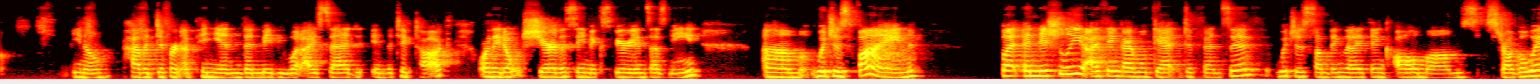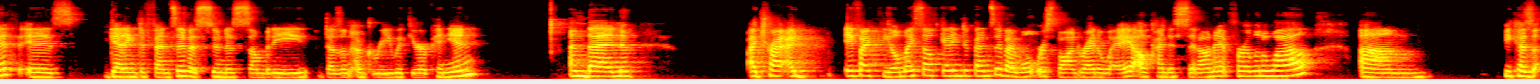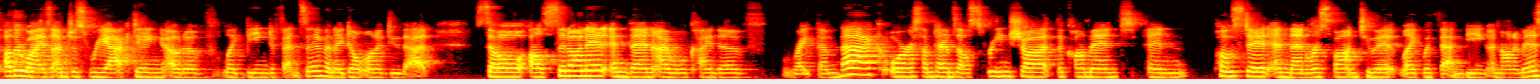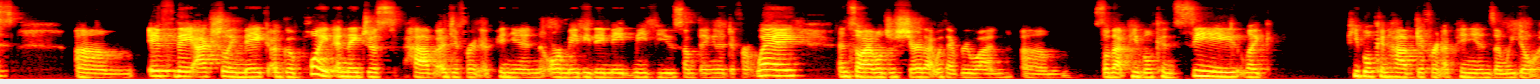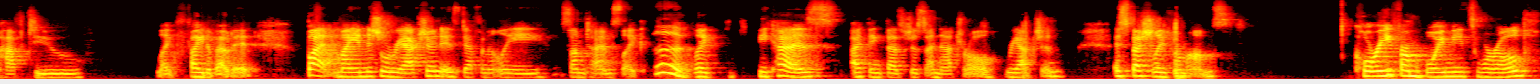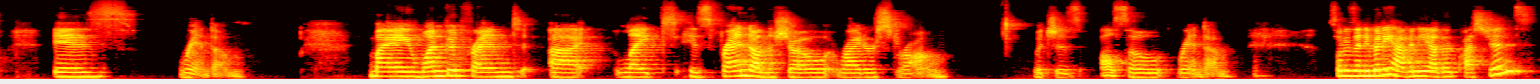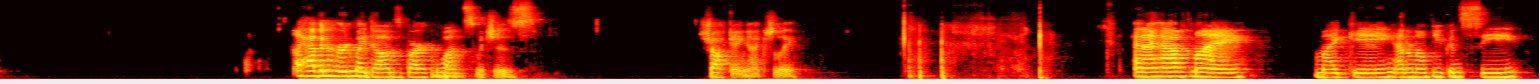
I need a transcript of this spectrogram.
you know, have a different opinion than maybe what I said in the TikTok, or they don't share the same experience as me, um, which is fine. But initially, I think I will get defensive, which is something that I think all moms struggle with is getting defensive as soon as somebody doesn't agree with your opinion. And then I try I if I feel myself getting defensive, I won't respond right away. I'll kind of sit on it for a little while. Um, because otherwise I'm just reacting out of like being defensive and I don't want to do that. So I'll sit on it and then I will kind of write them back or sometimes I'll screenshot the comment and post it and then respond to it like with them being anonymous um, if they actually make a good point and they just have a different opinion, or maybe they made me view something in a different way. And so I will just share that with everyone um, so that people can see, like, people can have different opinions and we don't have to like fight about it. But my initial reaction is definitely sometimes like, Ugh, like, because I think that's just a natural reaction, especially for moms. Cory from Boy Meets World is random. My one good friend uh, liked his friend on the show, Ryder Strong, which is also random. So, does anybody have any other questions? I haven't heard my dogs bark once, which is shocking, actually. And I have my my gang. I don't know if you can see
